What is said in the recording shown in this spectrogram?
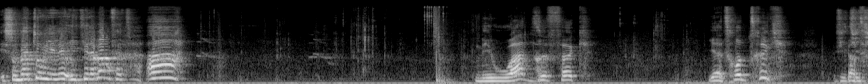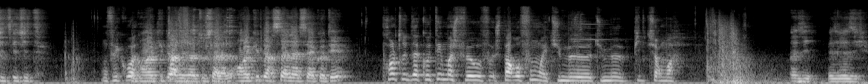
Et son bateau, il, il était là-bas en fait. Ah Mais what the fuck? Il y a trop de trucs. Vite, vite, vite, vite, vite. On fait quoi? Donc, on récupère déjà tout ça là. On récupère ça là, c'est à côté. Prends le truc d'à côté, moi je, fais au- je pars au fond et tu me, tu me piques sur moi. Vas-y, vas-y, vas-y.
